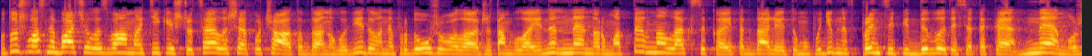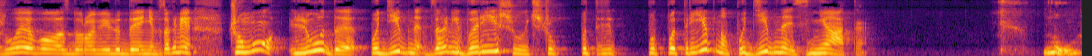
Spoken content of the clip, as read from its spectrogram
Отож, власне, бачили з вами тільки що це лише початок даного відео, не продовжувала, адже там була і не- ненормативна лексика і так далі, і тому подібне. В принципі, дивитися таке неможливо здоровій людині. Взагалі, чому люди подібне взагалі вирішують, що пот- потрібно подібне зняти? Ну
